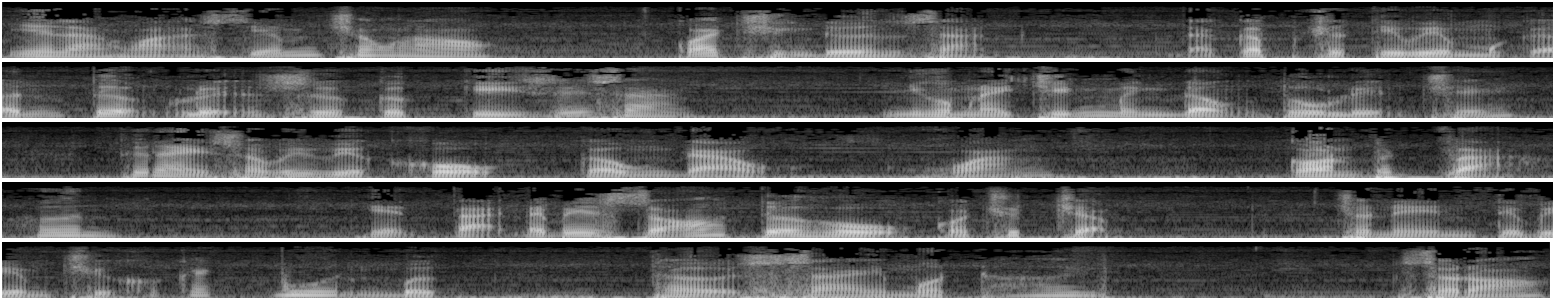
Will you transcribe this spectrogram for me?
như là hỏa diễm trong lò. Quá trình đơn giản đã cấp cho tiêu viêm một cái ấn tượng luyện sư cực kỳ dễ dàng. Nhưng hôm nay chính mình động thủ luyện chế, thứ này so với việc khổ công đào khoáng còn vất vả hơn. Hiện tại đã biết rõ tựa hồ có chút chậm, cho nên tiêu viêm chỉ có cách buồn bực, thở dài một hơi. Sau đó,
